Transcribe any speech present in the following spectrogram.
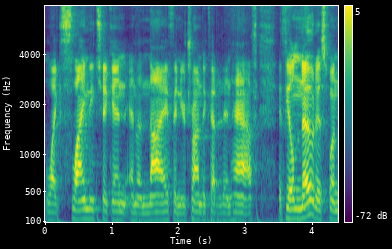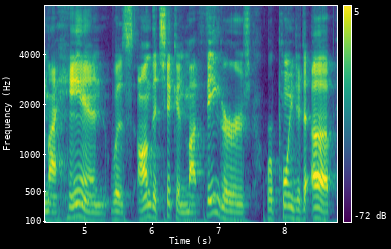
like slimy chicken and a knife and you're trying to cut it in half. If you'll notice when my hand was on the chicken, my fingers were pointed up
